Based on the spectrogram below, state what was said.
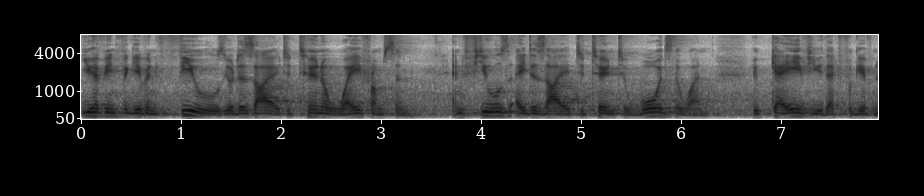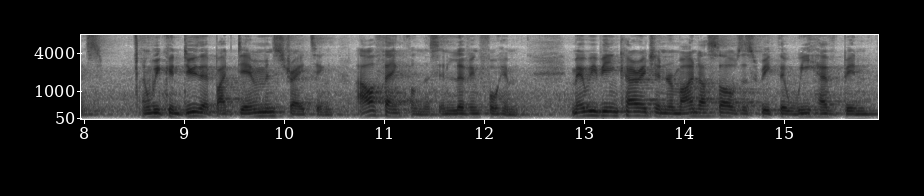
you have been forgiven fuels your desire to turn away from sin and fuels a desire to turn towards the one who gave you that forgiveness. And we can do that by demonstrating our thankfulness in living for Him. May we be encouraged and remind ourselves this week that we have been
